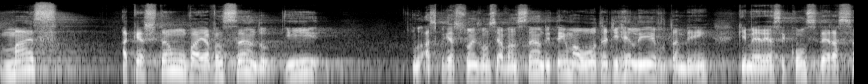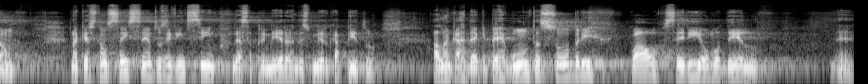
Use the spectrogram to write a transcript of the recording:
Mas a questão vai avançando e as questões vão se avançando e tem uma outra de relevo também que merece consideração. na questão 625 dessa primeira, desse primeiro capítulo, Allan Kardec pergunta sobre qual seria o modelo né,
